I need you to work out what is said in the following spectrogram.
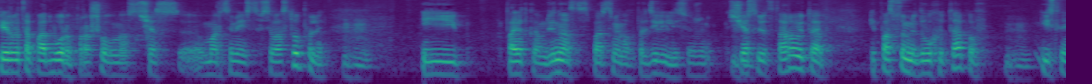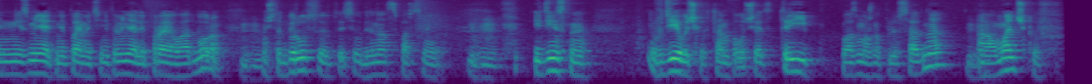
первый этап отбора прошел у нас сейчас э, в марте месяце в Севастополе. Угу. И порядка там, 12 спортсменов определились уже. Сейчас угу. идет второй этап. И по сумме двух этапов, угу. если не изменяет мне память и не поменяли правила отбора, угу. значит, отберутся вот эти вот 12 спортсменов. Угу. Единственное, в девочках там получается 3, возможно, плюс 1, угу. а у мальчиков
